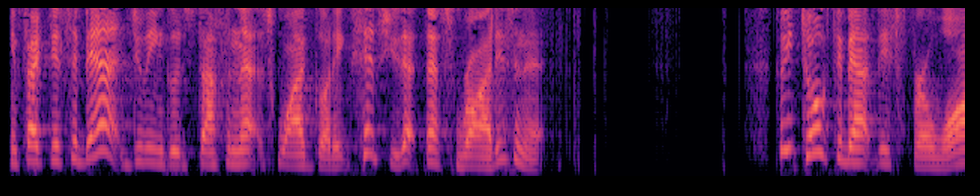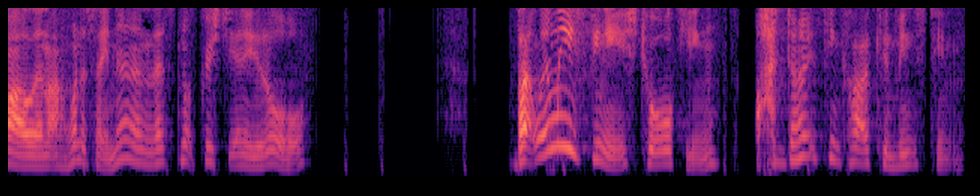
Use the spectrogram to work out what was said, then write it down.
In fact, it's about doing good stuff, and that's why God accepts you. That, that's right, isn't it? We talked about this for a while, and I want to say, no, no, that's not Christianity at all. But when we finished talking, I don't think I convinced him.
